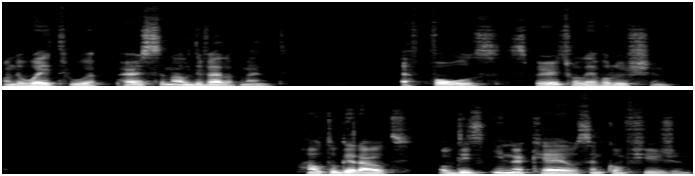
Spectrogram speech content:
on the way to a personal development a false spiritual evolution. How to get out of this inner chaos and confusion?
